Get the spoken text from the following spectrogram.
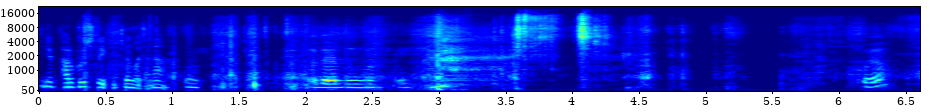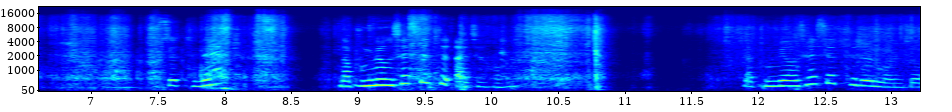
이게 바로 볼 수도 있던 거잖아. 내가 뭔가 할게. 뭐야? 두 세트네? 나 분명 세 세트 아 잠깐만. 나 분명 세 세트를 먼저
